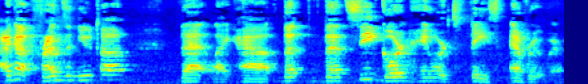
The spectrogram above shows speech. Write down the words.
I got friends in Utah that like have that that see Gordon Hayward's face everywhere.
